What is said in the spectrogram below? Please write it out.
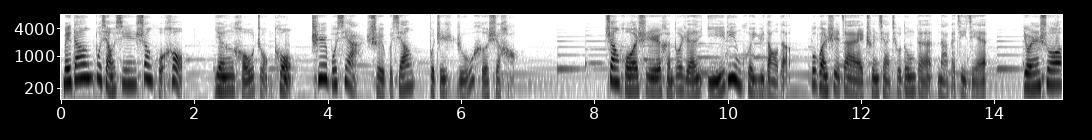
每当不小心上火后，咽喉肿痛。吃不下，睡不香，不知如何是好。上火是很多人一定会遇到的，不管是在春夏秋冬的哪个季节。有人说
